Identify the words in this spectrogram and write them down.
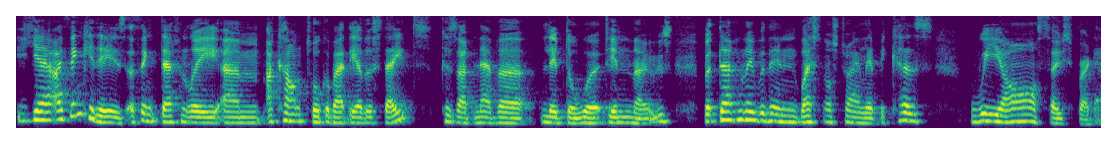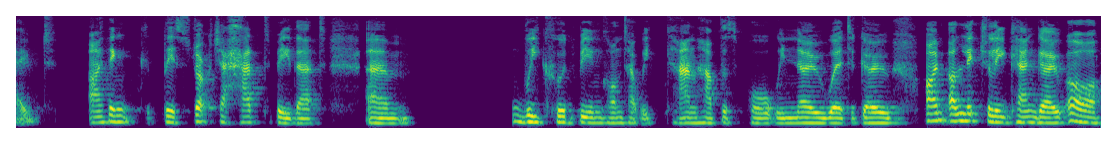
Yeah, I think it is. I think definitely. Um, I can't talk about the other states because I've never lived or worked in those, but definitely within Western Australia because we are so spread out. I think the structure had to be that um, we could be in contact. We can have the support. We know where to go. I, I, literally can go, oh,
